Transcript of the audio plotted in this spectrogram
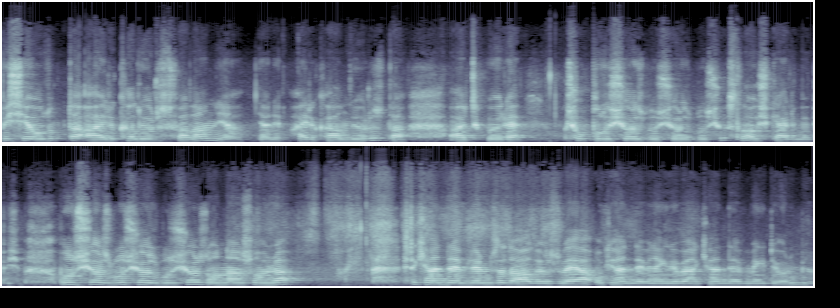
bir şey olup da ayrı kalıyoruz falan ya. Yani ayrı kalmıyoruz da artık böyle çok buluşuyoruz, buluşuyoruz, buluşuyoruz. Sıla hoş geldin bebeğim. Buluşuyoruz, buluşuyoruz, buluşuyoruz. Ondan sonra işte kendi evlerimize dağılıyoruz veya o kendi evine gidiyor, ben kendi evime gidiyorum ya.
